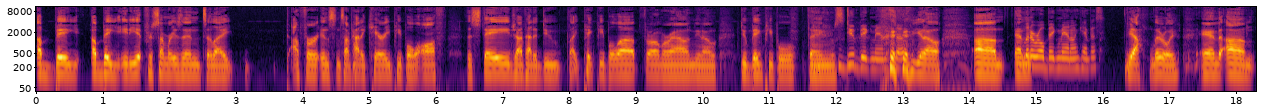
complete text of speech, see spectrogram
a big a big idiot for some reason to like for instance, I've had to carry people off the stage. I've had to do like pick people up, throw them around, you know, do big people things, Do big man stuff. you know. Um and Literal big man on campus. yeah, literally. And um,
